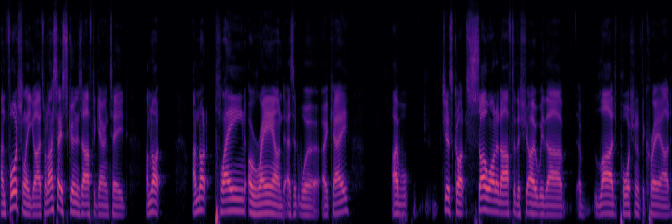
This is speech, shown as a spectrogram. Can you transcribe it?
Unfortunately, guys, when I say schooners after guaranteed, I'm not I'm not playing around, as it were. Okay, I w- just got so on it after the show with uh, a large portion of the crowd,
